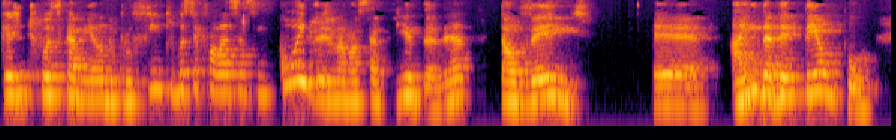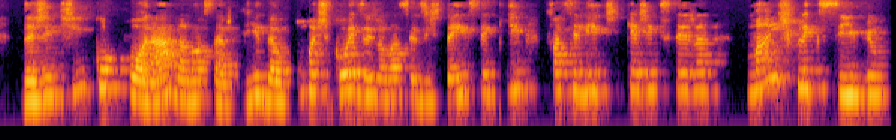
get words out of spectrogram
que a gente fosse caminhando para o fim, que você falasse assim coisas na nossa vida, né? talvez é, ainda dê tempo da gente incorporar na nossa vida algumas coisas na nossa existência que facilite que a gente seja mais flexível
